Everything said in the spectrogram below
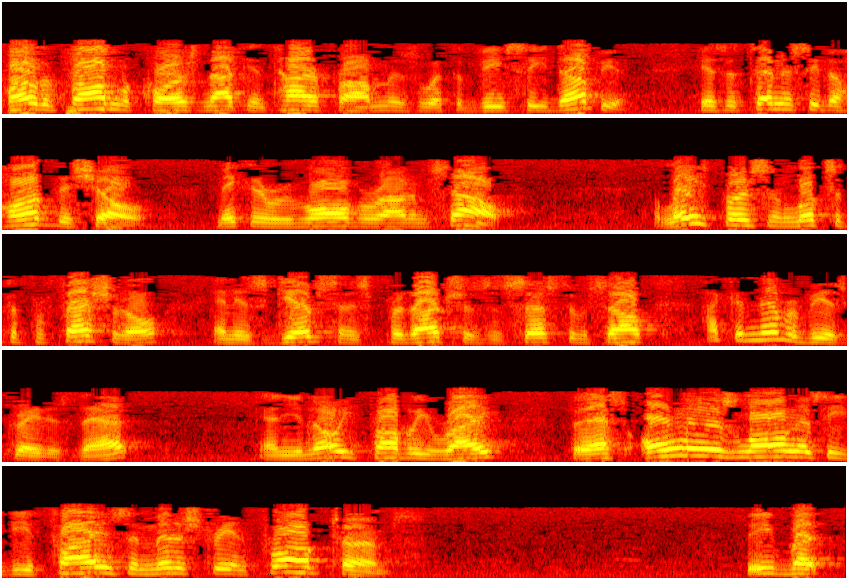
Part of the problem, of course, not the entire problem, is with the VCW. He has a tendency to hog the show, make it revolve around himself. The layperson looks at the professional and his gifts and his productions and says to himself, I could never be as great as that. And you know he's probably right, but that's only as long as he defines the ministry in frog terms. See, but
